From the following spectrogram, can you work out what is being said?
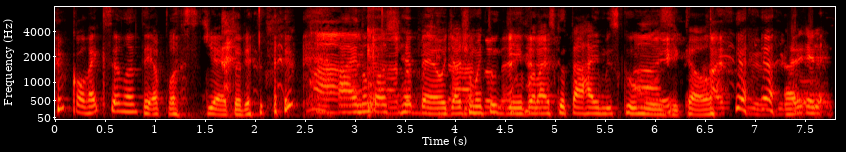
como é que você mantém a posse de hétero? Ai, não gosto de rebelde, acho muito né? gay, vou lá escutar High School Ai, Musical. High School Musical. Ele,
